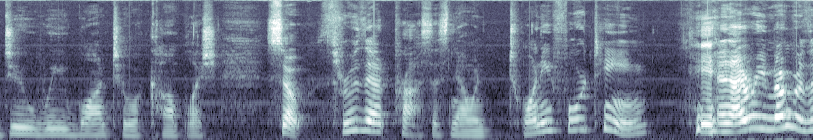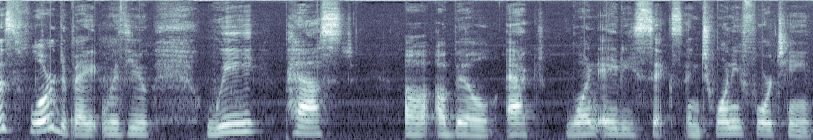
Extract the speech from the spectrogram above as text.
do we want to accomplish? So through that process now in 2014, and I remember this floor debate with you, we passed uh, a bill, Act 186 in 2014,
